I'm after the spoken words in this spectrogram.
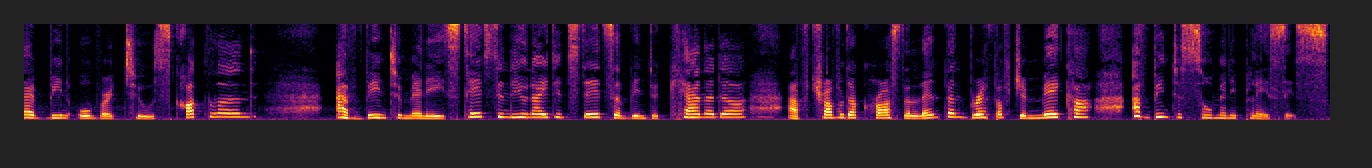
I've been over to Scotland. I've been to many states in the United States. I've been to Canada. I've traveled across the length and breadth of Jamaica. I've been to so many places.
